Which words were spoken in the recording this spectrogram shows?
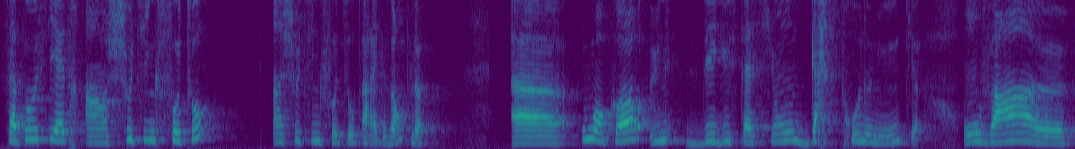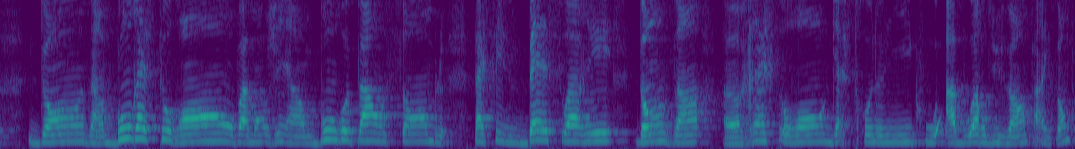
Ça peut aussi être un shooting photo, un shooting photo par exemple, euh, ou encore une dégustation gastronomique. On va euh, dans un bon restaurant, on va manger un bon repas ensemble, passer une belle soirée dans un euh, restaurant gastronomique ou à boire du vin par exemple.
